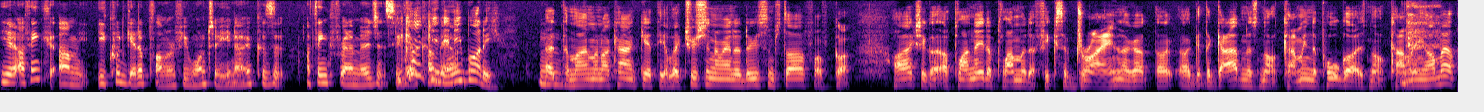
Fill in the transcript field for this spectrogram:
yeah. I think um, you could get a plumber if you want to, you know, because I think for an emergency You can't get out. anybody at the moment. I can't get the electrician around to do some stuff. I've got, I actually got, a pl- need a plumber to fix a drain. I got, I, I get the gardener's not coming. The pool guy's not coming. I'm out.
